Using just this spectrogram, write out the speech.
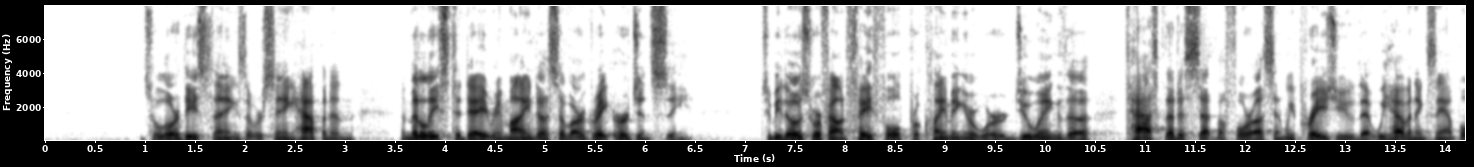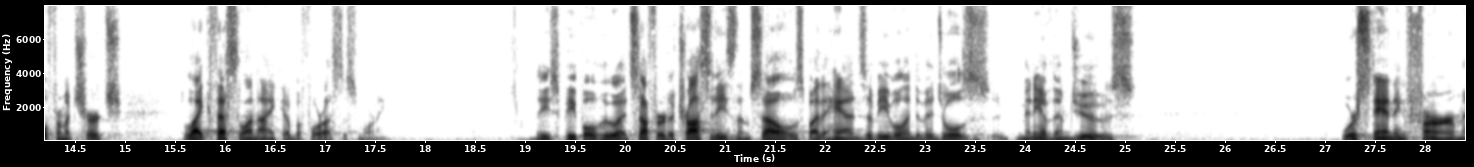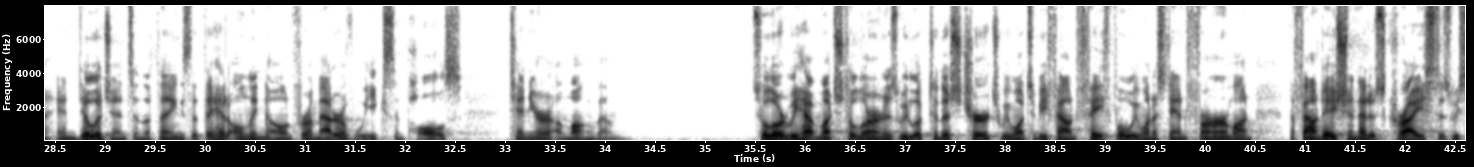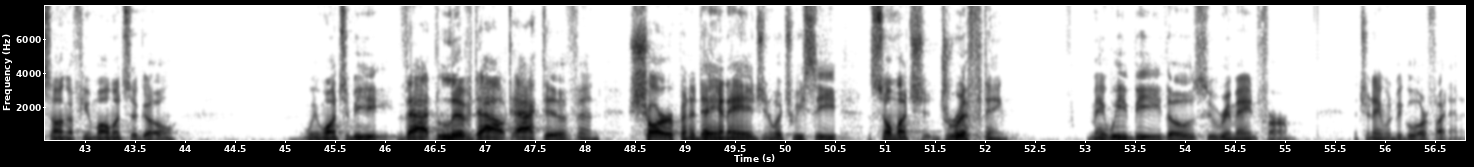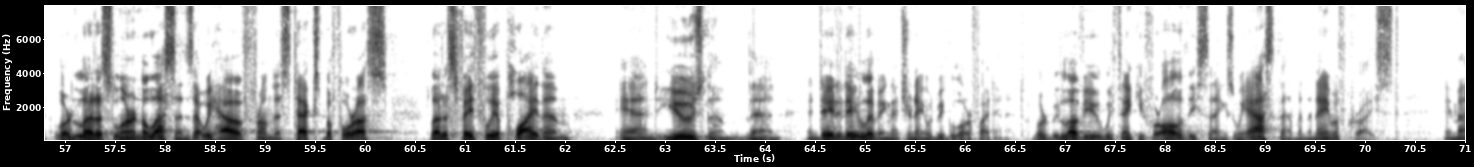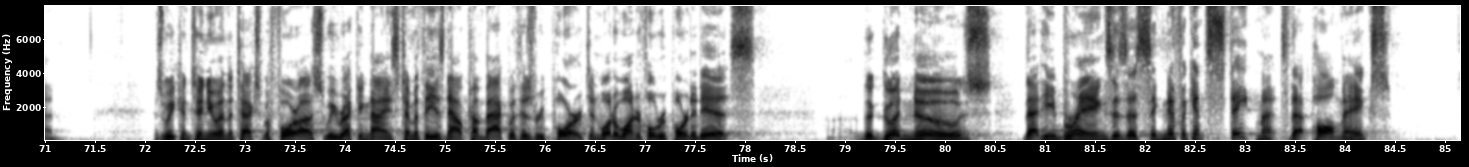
And so, Lord, these things that we're seeing happen in the Middle East today remind us of our great urgency to be those who are found faithful, proclaiming your word, doing the task that is set before us. And we praise you that we have an example from a church like Thessalonica before us this morning. These people who had suffered atrocities themselves by the hands of evil individuals, many of them Jews, were standing firm and diligent in the things that they had only known for a matter of weeks in Paul's tenure among them. So, Lord, we have much to learn as we look to this church. We want to be found faithful. We want to stand firm on the foundation that is Christ, as we sung a few moments ago. We want to be that lived out, active, and sharp in a day and age in which we see so much drifting. May we be those who remain firm, that your name would be glorified in it. Lord, let us learn the lessons that we have from this text before us. Let us faithfully apply them and use them then in day to day living that your name would be glorified in it. Lord, we love you. We thank you for all of these things, and we ask them in the name of Christ. Amen. As we continue in the text before us, we recognize Timothy has now come back with his report, and what a wonderful report it is. The good news that he brings is a significant statement that Paul makes.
